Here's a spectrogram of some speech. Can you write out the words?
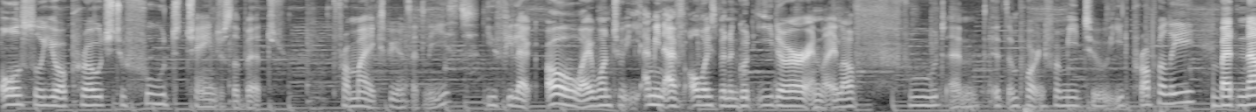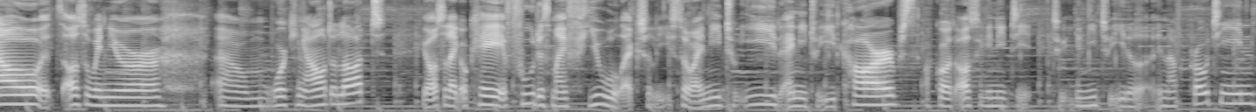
also your approach to food changes a bit, from my experience at least. You feel like, oh, I want to eat. I mean, I've always been a good eater and I love food and it's important for me to eat properly. But now it's also when you're um, working out a lot, you're also like, okay, food is my fuel actually. So I need to eat. I need to eat carbs. Of course, also you need to, to you need to eat enough protein.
